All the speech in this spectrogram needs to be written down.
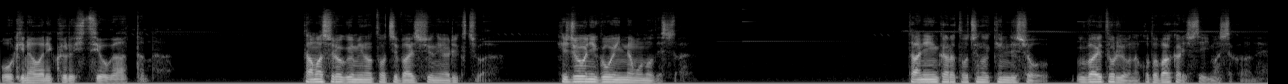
沖縄に来る必要があったんだ？玉城組の土地買収のやり口は非常に強引なものでした。他人から土地の権利書を奪い取るようなことばかりしていましたからね。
